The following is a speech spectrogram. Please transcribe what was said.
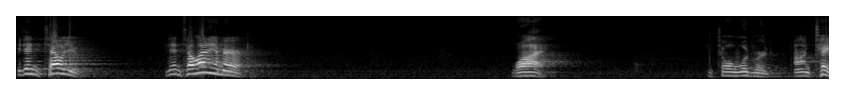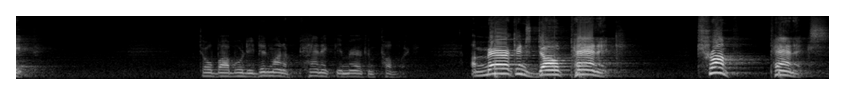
He didn't tell you. He didn't tell any American. Why? He told Woodward on tape, told Bob Woodward he didn't want to panic the American public. Americans don't panic. Trump panics.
